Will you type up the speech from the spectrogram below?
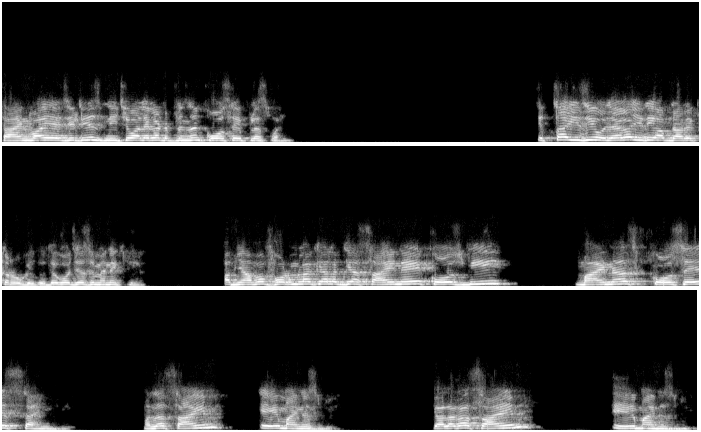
sine y as it is नीचे वाले का difference cos a plus y इतना इजी हो जाएगा यदि आप डायरेक्ट करोगे तो। देखो, जैसे मैंने किया। अब यहाँ पर फॉर्मूला क्या लग गया? Sine a cos b minus cos a sine b मतलब साइन ए माइनस बी क्या लगा? Sine a minus b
